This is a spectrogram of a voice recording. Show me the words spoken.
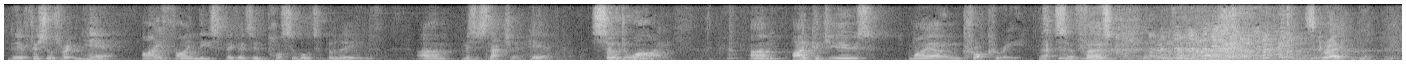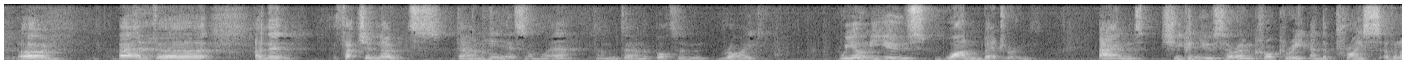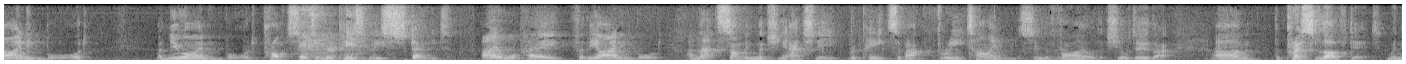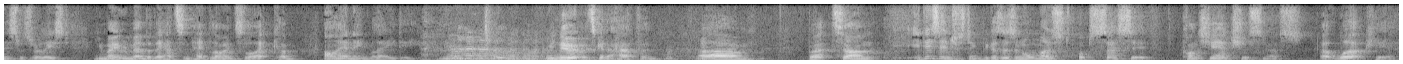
the officials written here, I find these figures impossible to believe. Um, Mrs. Thatcher, here, so do I. Um, I could use my own crockery. That's her first comment. it's great. Um, and, uh, and then Thatcher notes down here somewhere, down the bottom right, we only use one bedroom and she can use her own crockery, and the price of an ironing board, a new ironing board, prompts her to repeatedly state, I will pay for the ironing board. And that's something that she actually repeats about three times in the file that she'll do that. Um, the press loved it when this was released. You may remember they had some headlines like um, "Ironing Lady." You know, we knew it was going to happen, um, but um, it is interesting because there's an almost obsessive conscientiousness at work here.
